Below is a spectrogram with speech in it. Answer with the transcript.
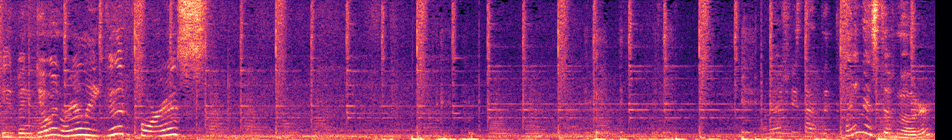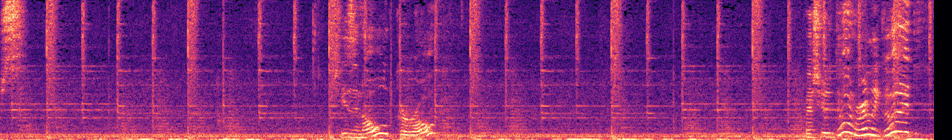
She's been doing really good for us. I know she's not the cleanest of motors. She's an old girl. But she was doing really good.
